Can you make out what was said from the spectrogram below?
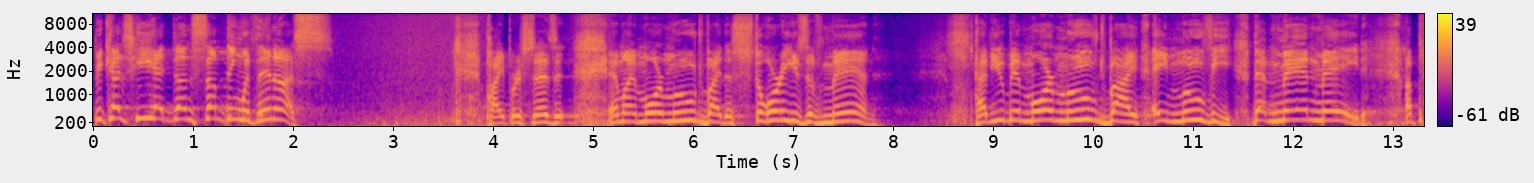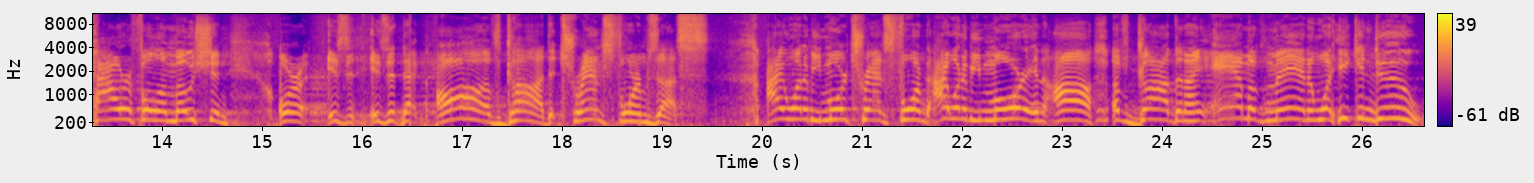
because He had done something within us. Piper says it Am I more moved by the stories of man? Have you been more moved by a movie that man made, a powerful emotion, or is it, is it that awe of God that transforms us? I want to be more transformed. I want to be more in awe of God than I am of man and what he can do.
